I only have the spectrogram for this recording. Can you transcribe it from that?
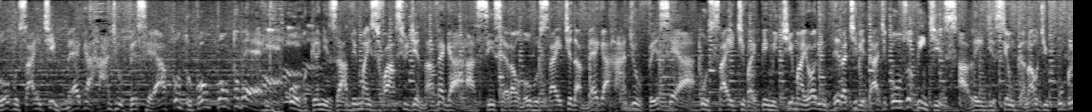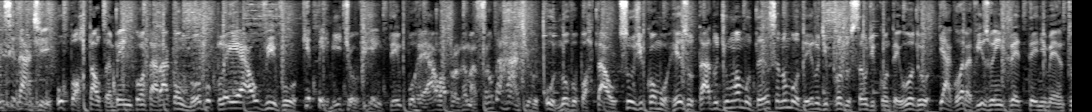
novo site megaradiovca.com.br. Organizado e mais fácil de navegar. Assim será o novo site da Mega Rádio VCA. O site vai permitir maior interatividade com os ouvintes, além de ser um canal de publicidade. O portal também contará com um novo player ao vivo, que permite ouvir em tempo real a programação da rádio. O novo portal surge como resultado de uma mudança no modelo de produção de conteúdo que agora visa o entretenimento.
